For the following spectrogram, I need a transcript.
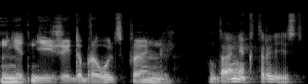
Нет, есть же и добровольцы, правильно же? Да, некоторые есть.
